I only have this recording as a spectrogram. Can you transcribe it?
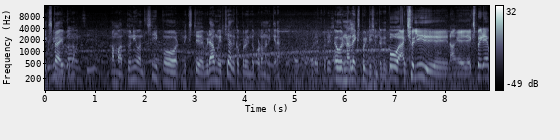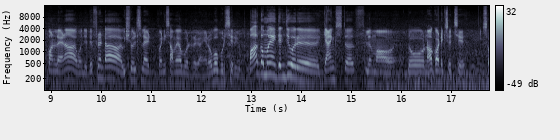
எக்ஸ்ட்ரா இப்போ தான் ஆமாம் துணி வந்துச்சு. இப்போது நெக்ஸ்ட்டு விடாமுயற்சி அதுக்கப்புறம் இந்த படம் நினைக்கிறேன். ஒரு எக்ஸ்பெக்டேஷன் ஒரு நல்ல எக்ஸ்பெக்டேஷன் இருக்குது ஓ ஆக்சுவலி நாங்கள் எக்ஸ்பெக்டே பண்ணல. ஏன்னா கொஞ்சம் டிஃப்ரெண்ட்டாக விஷுவல்ஸில் எடிட் பண்ணி செமையாக போட்டிருக்காங்க. ரொம்ப பிடிச்சிருக்கு. பார்க்கும்போது எனக்கு தெரிஞ்சு ஒரு கேங்ஸ்டர் ஃபிலிமாக தோ நாக் அவுட் வச்சு. ஸோ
